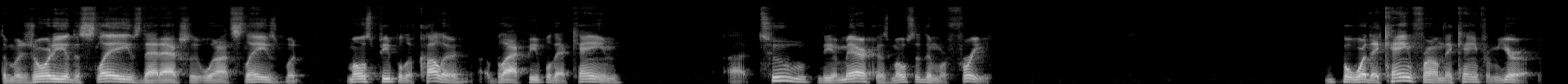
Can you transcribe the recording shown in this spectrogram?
the majority of the slaves that actually well not slaves but most people of color or black people that came uh, to the Americas, most of them were free. But where they came from, they came from Europe.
